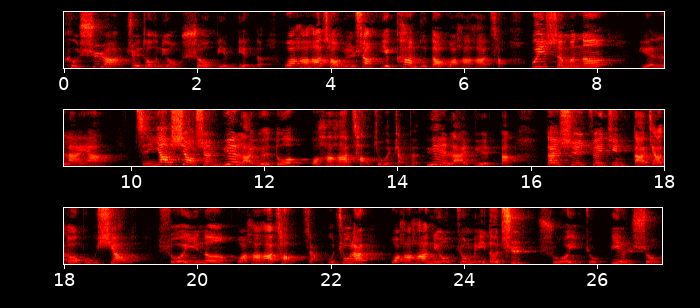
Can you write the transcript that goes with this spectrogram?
可是啊，这头牛瘦扁扁的，哇哈哈草原上也看不到哇哈哈草。为什么呢？原来啊，只要笑声越来越多，哇哈哈草就会长得越来越棒。但是最近大家都不笑了。所以呢，哇哈哈草长不出来，哇哈哈牛就没得吃，所以就变瘦了。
